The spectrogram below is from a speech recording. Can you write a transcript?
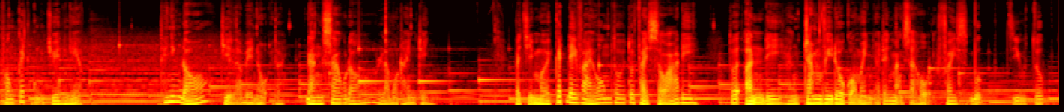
phong cách cũng chuyên nghiệp. Thế nhưng đó chỉ là bề nội thôi, đằng sau đó là một hành trình. Và chỉ mới cách đây vài hôm thôi, tôi phải xóa đi. Tôi ẩn đi hàng trăm video của mình ở trên mạng xã hội, facebook, youtube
